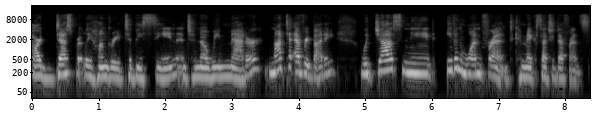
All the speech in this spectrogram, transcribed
are desperately hungry to be seen and to know we matter, not to everybody. We just need even one friend can make such a difference.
